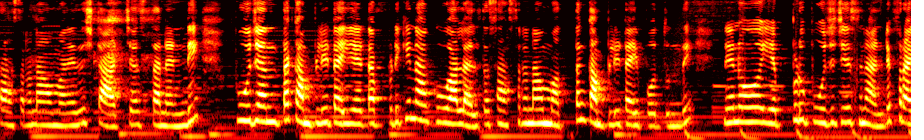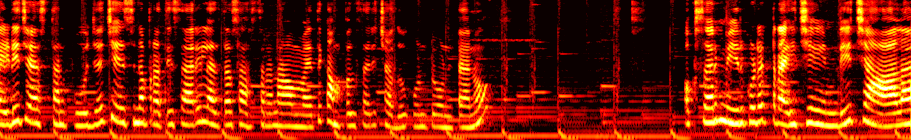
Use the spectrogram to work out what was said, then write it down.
సహస్రనామం అనేది స్టార్ట్ చేస్తానండి. పూజ అంతా కంప్లీట్ అయ్యేటప్పటికి నాకు ఆ లలిత సహస్రనామం మొత్తం కంప్లీట్ అయిపోతుంది. నేను ఎప్పుడు పూజ చేసిన అంటే ఫ్రైడే చేస్తాను పూజ. చేసిన ప్రతిసారి లలిత సహస్రనామం అయితే కంపల్సరీ చదువుకుంటూ ఉంటాను. ఒకసారి మీరు కూడా ట్రై చేయండి. చాలా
